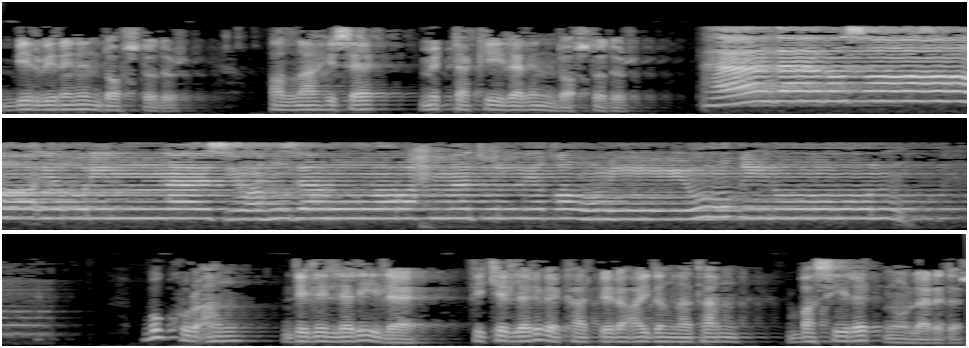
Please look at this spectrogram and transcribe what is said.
birbirinin dostudur. Allah ise müttakilerin dostudur. هَذَا بَصَائِرُ لِلنَّاسِ وَهُدًى وَرَحْمَةٌ لِقَوْمٍ يُوقِنُونَ Bu Kur'an, delilleriyle, fikirleri ve kalpleri aydınlatan basiret nurlarıdır.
